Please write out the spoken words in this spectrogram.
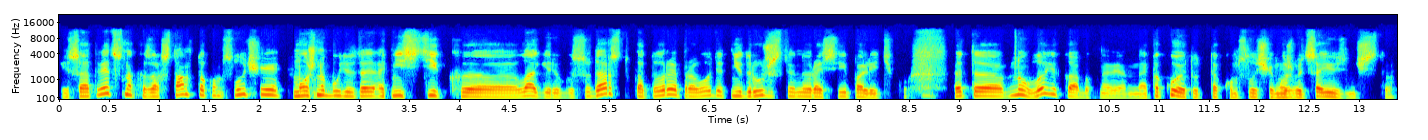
И, соответственно, Казахстан в таком случае можно будет отнести к лагерю государств, которые проводят недружественную России политику. Это, ну, логика обыкновенная. Какое тут в таком случае может быть союзничество?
